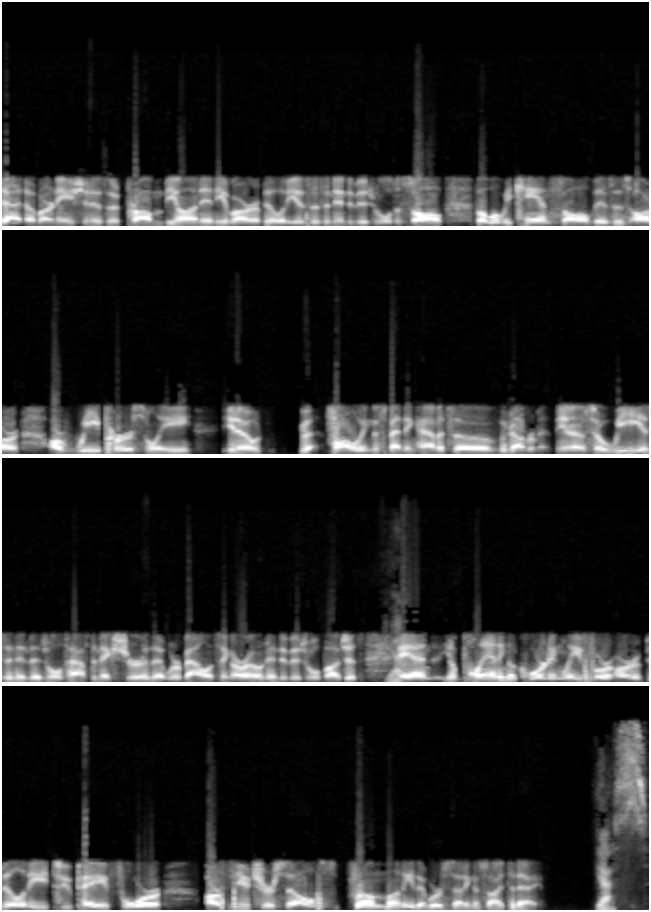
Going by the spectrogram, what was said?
debt of our nation is a problem beyond any of our abilities as an individual to solve. But what we can solve is is are are we personally, you know, following the spending habits of the government you know so we as individuals have to make sure that we're balancing our own individual budgets Yep. and you know planning accordingly for our ability to pay for our future selves from money that we're setting aside today. Yes.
